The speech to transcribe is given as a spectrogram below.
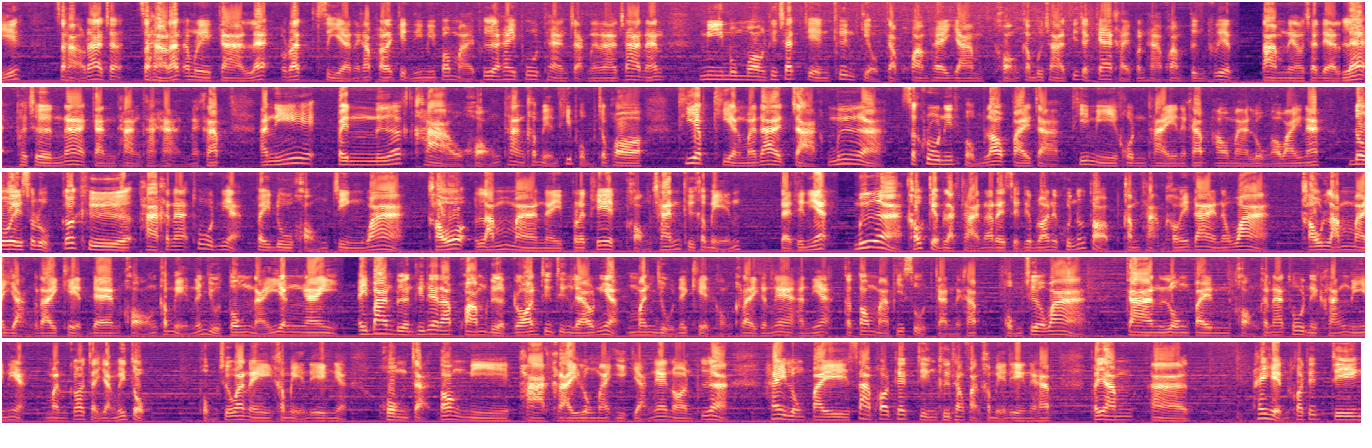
สหราชสหรัฐอเมริกาและรัสเซียนะครับภารกิจนี้มีเป้าหมายเพื่อให้ผู้แทนจากนานาชาตินั้น มีมุมมองที่ชัดเจนขึ้นเกี่ยวกับความพยายามของกัมพูชาที่จะแก้ไขปัญหาความตึงเครียดตามแนวชายแดนและเผชิญหน้ากันทางทหารนะครับ อันนี้เป็นเนื้อข่าวของทางเขมรที่ผมจะพอเทียบเคียงมาได้จากเมื่อสักครู่นี้ที่ผมเล่าไปจากที่มีคนไทยนะครับ เอามาลงเอาไว้นะ โดยสรุปก็คือพาคณะทูตเนี่ยไปดูของจริงว่าเขาล้ำมาในประเทศของฉันคือเขมร แต่ทีเนี้ยเมื่อเขาเก็บหลักฐานอะไรเสร็จเรียบร้อยเนี่ยคุณต้องตอบคำถามเขาให้ได้นะว่าเขาล้ำมาอย่างไรเขตแดนของเขมรนั้นอยู่ตรงไหนยังไง ไอ้บ้านเรือนที่ได้รับความเดือดร้อนจริง ๆ แล้วเนี่ยมันอยู่ในเขตของใครกันแน่อันเนี้ยก็ต้องมาพิสูจน์กันนะครับ ผมเชื่อว่าการลงไปของคณะทูตในครั้งนี้เนี่ยมันก็จะยังไม่จบ ผมเชื่อว่าในเขมรเองเนี่ยคงจะต้องมีพาใครลงมาอีกอย่างแน่นอน เพื่อให้ลงไปทราบข้อเท็จจริง คือทางฝั่งเขมรเองนะครับ พยายามให้เห็นข้อเท็จจริง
